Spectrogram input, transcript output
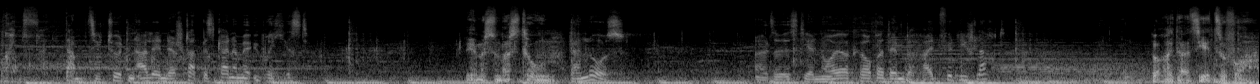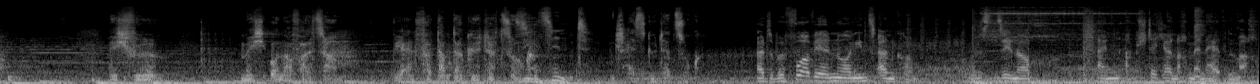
Gott verdammt, sie töten alle in der Stadt, bis keiner mehr übrig ist. Wir müssen was tun. Dann los. Also ist Ihr neuer Körper denn bereit für die Schlacht? Bereiter als je zuvor. Ich fühle mich unaufhaltsam. Wie ein verdammter Güterzug. Sie sind ein Scheißgüterzug. Also bevor wir in New Orleans ankommen, müssen Sie noch einen Abstecher nach Manhattan machen.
